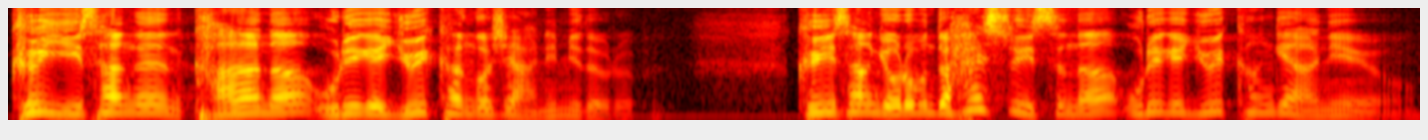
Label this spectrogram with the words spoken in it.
그 이상은 가하나 우리에게 유익한 것이 아닙니다, 여러분. 그 이상 여러분도 할 수 있으나 우리에게 유익한 게 아니에요.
